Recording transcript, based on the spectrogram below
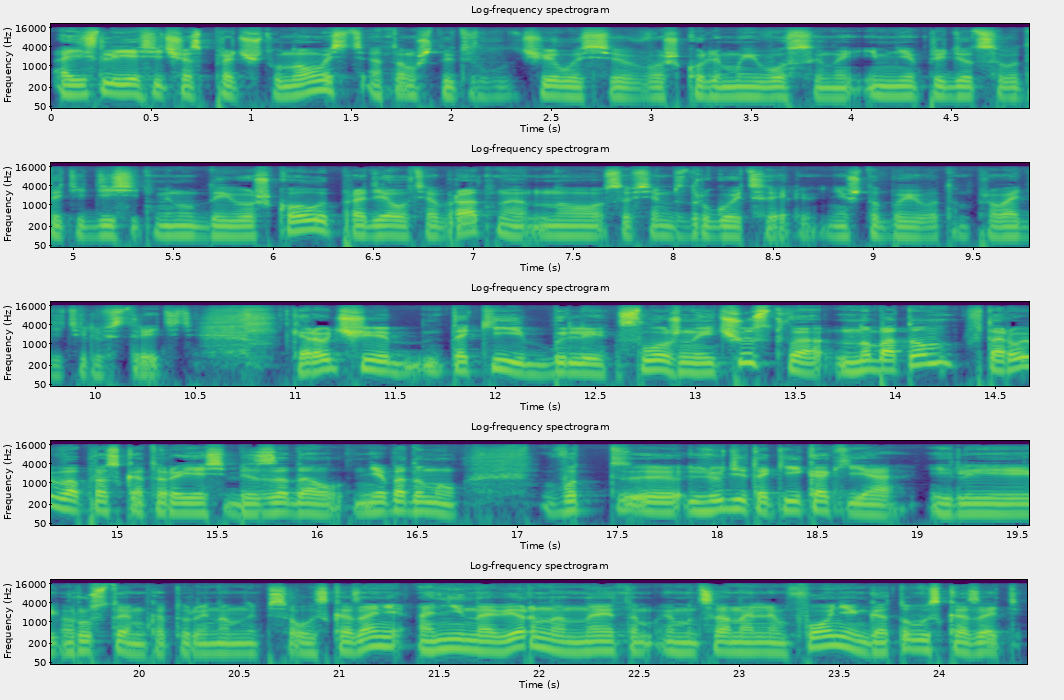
а если я сейчас прочту новость о том, что это случилось в школе моего сына, и мне придется вот эти 10 минут до его школы проделать обратно, но совсем с другой целью, не чтобы его там проводить или встретить. Короче, такие были сложные чувства, но потом второй вопрос, который я себе задал, я подумал, вот э, люди такие, как я, или Рустем, который нам написал из Казани, они, наверное, на этом эмоциональном фоне готовы сказать,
